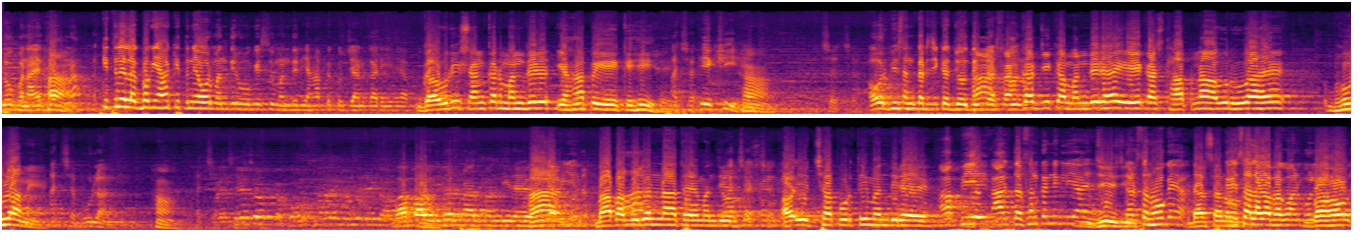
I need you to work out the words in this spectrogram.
लोग बनाए थे हाँ। अपना। कितने लगभग यहाँ कितने और मंदिर हो गए शिव मंदिर यहाँ पे कुछ जानकारी है आपको? गौरी शंकर मंदिर यहाँ पे एक ही है। अच्छा एक ही है? हाँ। अच्छा अच्छा। और भी शंकर जी का जो हाँ, शंकर जी का मंदिर है एक स्थापना और हुआ है भूला में। अच्छा भूला में। हाँ। बाबा गुदरनाथ मंदिर है। हाँ बाबा गुदरनाथ है मंदिर। अच्छा, अच्छा, अच्छा, और इच्छा पूर्ति मंदिर है। आप भी आज दर्शन करने के लिए आए जी जी। दर्शन हो गया? दर्शन ऐसा लगा भगवान बोले? बहुत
